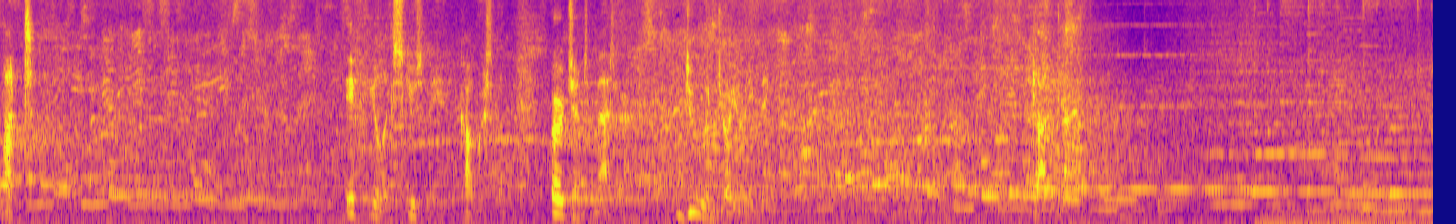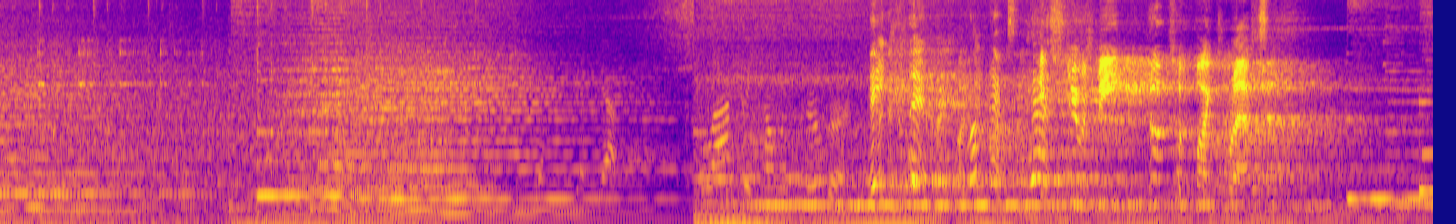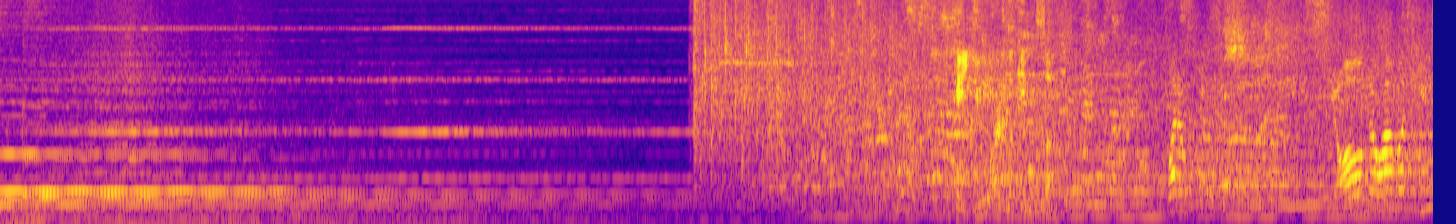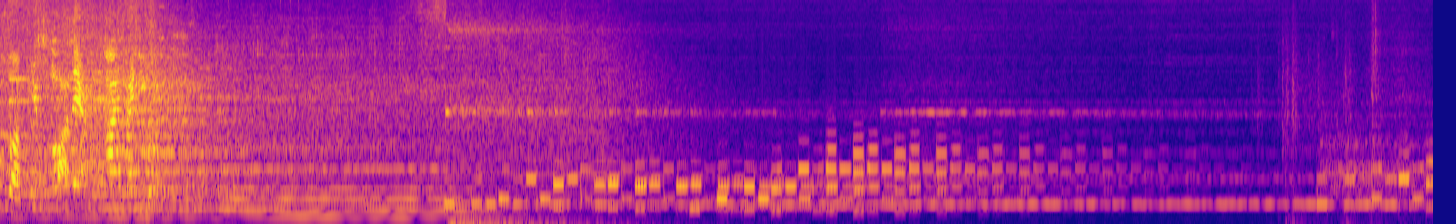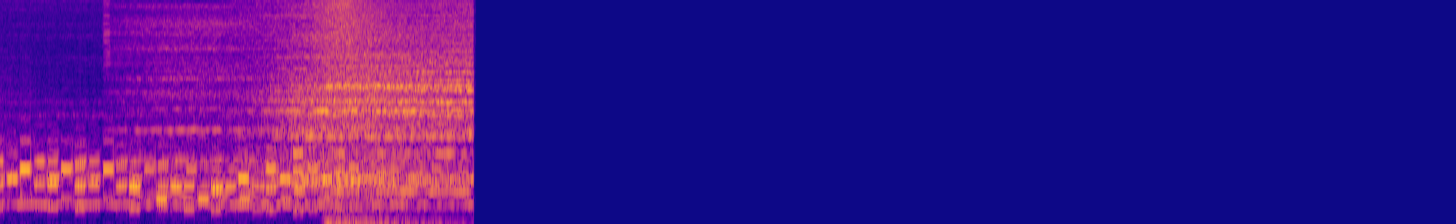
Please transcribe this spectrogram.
What? If you'll excuse me, Congressman, urgent matter. Do enjoy your evening. God damn it. Hey, you there! You're next. Yes. Excuse me, who took my dress? Okay, you are looking lovely. Why don't we? You all know how much you love your oh, Over there. I, I knew it.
